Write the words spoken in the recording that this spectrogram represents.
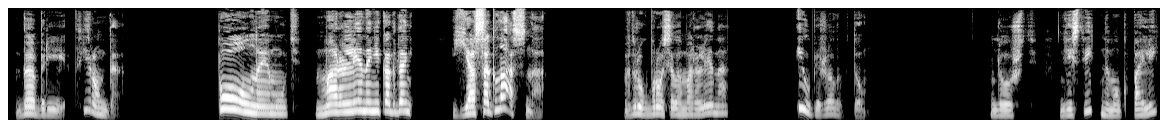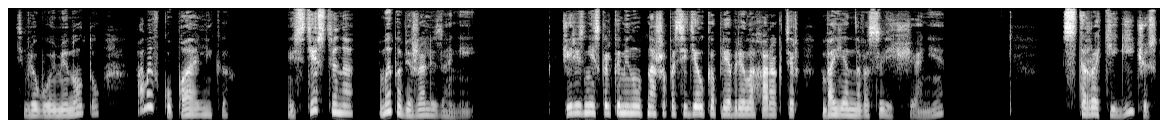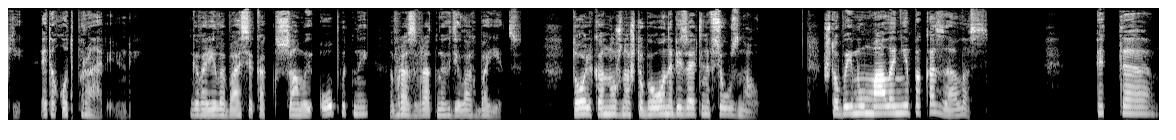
Да бред, ерунда. Полная муть. Марлена никогда не... Я согласна. Вдруг бросила Марлена и убежала в дом. Дождь действительно мог полить в любую минуту, а мы в купальниках. Естественно, мы побежали за ней. Через несколько минут наша посиделка приобрела характер военного совещания. Стратегически это ход правильный, — говорила Бася как самый опытный в развратных делах боец. Только нужно, чтобы он обязательно все узнал, чтобы ему мало не показалось. Это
